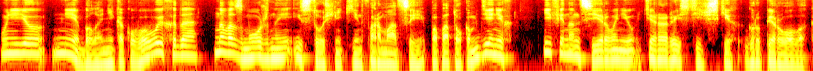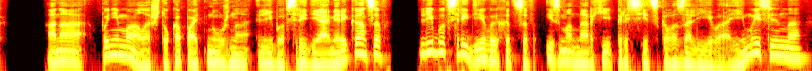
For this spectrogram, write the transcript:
У нее не было никакого выхода на возможные источники информации по потокам денег и финансированию террористических группировок. Она понимала, что копать нужно либо в среде американцев, либо в среде выходцев из монархии Персидского залива и мысленно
